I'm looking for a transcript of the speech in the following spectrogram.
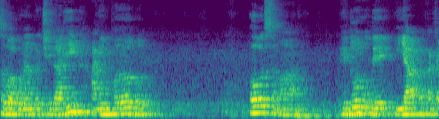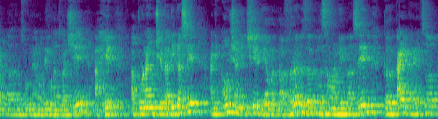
सर्व अपूर्णांक छेदाधी आणि फरक असमान. हे दोन मुद्दे या प्रकारच्या उदाहरण सोडण्यामध्ये महत्त्वाचे आहेत. अपूर्णांक छेदाधिक असेल आणि अंश आणि छेद यामधला फरक जर असमान येत नसेल तर काय करायचं?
